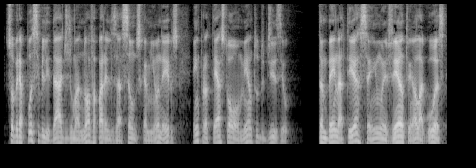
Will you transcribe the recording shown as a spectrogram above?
sobre a possibilidade de uma nova paralisação dos caminhoneiros em protesto ao aumento do diesel. Também na terça, em um evento em Alagoas,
